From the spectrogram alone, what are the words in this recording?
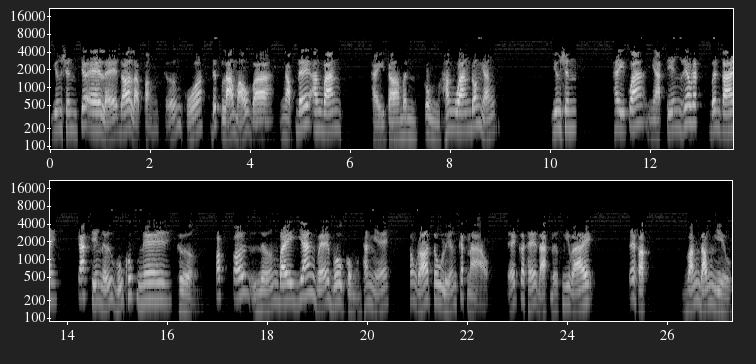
dương sinh chớ e lệ đó là phần thưởng của đức lão mẫu và ngọc đế ân ban thầy trò mình cùng hân hoan đón nhận dương sinh hay quá nhạc tiên réo rắt bên tai các tiên nữ vũ khúc nghe thường pháp phới lượng bay dáng vẻ vô cùng thanh nhẹ không rõ tu luyện cách nào để có thể đạt được như vậy. Tế Phật vận động nhiều,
